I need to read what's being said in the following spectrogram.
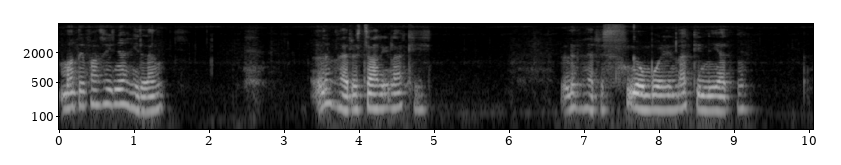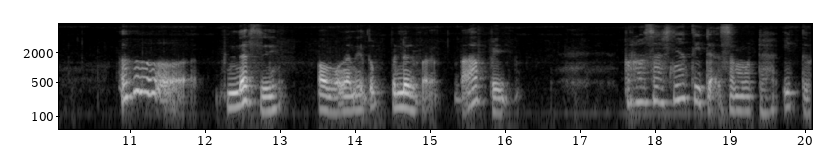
motivasinya hilang lo harus cari lagi. Lo harus ngumpulin lagi niatnya. Oh bener sih. Omongan itu bener banget tapi prosesnya tidak semudah itu.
